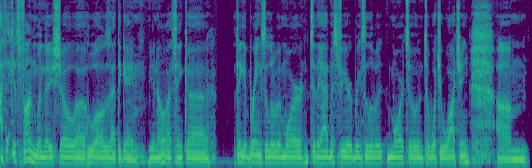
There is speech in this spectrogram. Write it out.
I think it's fun when they show uh, who all is at the game. You know, I think uh, I think it brings a little bit more to the atmosphere, brings a little bit more to to what you're watching. Um,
